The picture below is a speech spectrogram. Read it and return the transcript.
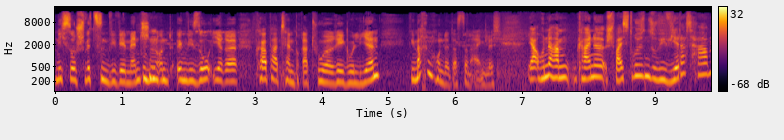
nicht so schwitzen wie wir Menschen mhm. und irgendwie so ihre Körpertemperatur regulieren. Wie machen Hunde das denn eigentlich? Ja, Hunde haben keine Schweißdrüsen, so wie wir das haben.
